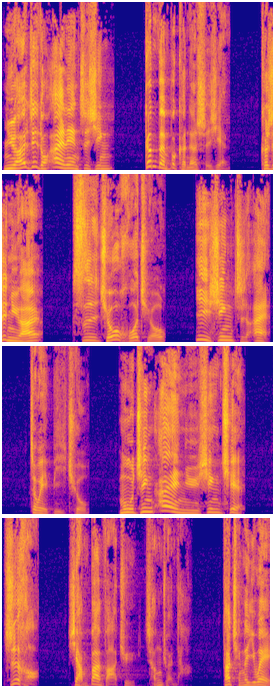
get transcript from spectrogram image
女儿这种爱恋之心根本不可能实现。可是女儿死求活求，一心只爱这位比丘。母亲爱女心切，只好想办法去成全他。他请了一位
